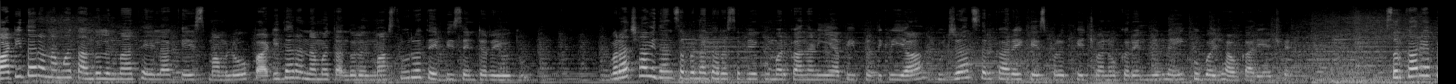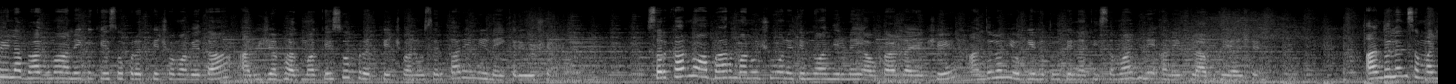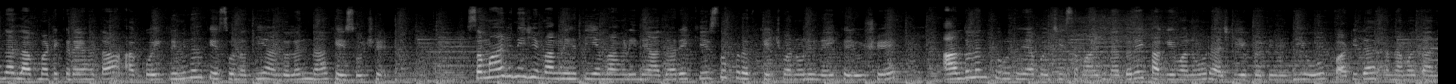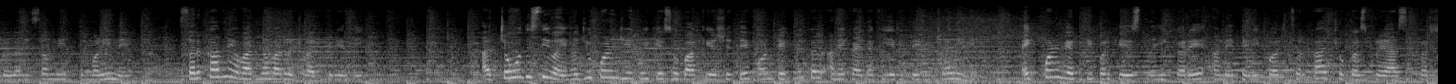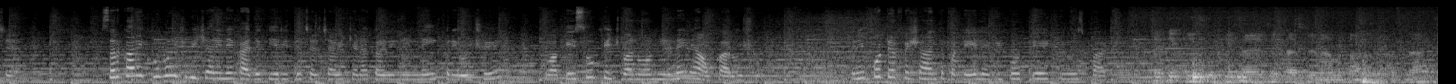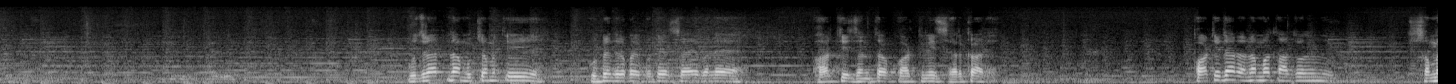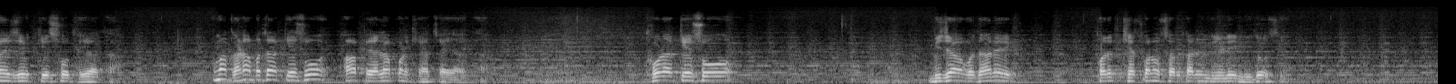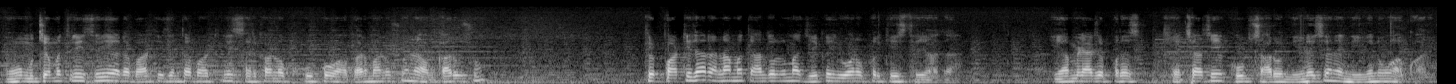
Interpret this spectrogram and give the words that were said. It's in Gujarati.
પાટીદાર અનામત આંદોલનમાં થયેલા કેસ મામલો પાટીદાર અનામત આંદોલનમાં સુરત એપી સેન્ટર રહ્યું હતું વરાછા વિધાનસભાના ધારાસભ્ય કુમાર કાનાણીએ આપી પ્રતિક્રિયા, ગુજરાત સરકારે કેસ પરત ખેંચવાનો કરેલ નિર્ણય ખૂબ જ આવકાર્ય છે. સરકારે પહેલા ભાગમાં અનેક કેસો પરત ખેંચવામાં આવ્યા હતા, આ બીજા ભાગમાં કેસો પરત ખેંચવાનો સરકારે નિર્ણય કર્યો છે. સરકારનો આભાર માનું છું અને તેમનો આ નિર્ણય આવકારદાયક છે. આંદોલન યોગ્ય હતું તેનાથી સમાજને અનેક લાભ થયા છે. આંદોલન સમાજના લાભ માટે કરાયા હતા. આ કોઈ ક્રિમિનલ કેસો નથી, આંદોલનના કેસો છે. સમાજની જે માંગણી હતી, એ માંગણીને આધારે કેસો પરત ખેંચવાનો નિર્ણય કર્યો છે. આંદોલન પૂરું થયા પછી સમાજના દરેક આગેવાનો, રાજકીય પ્રતિનિધિઓ, પાટીદાર અનામત આંદોલન સમિત મળીને સરકારને અવારનવાર રજૂઆત કરી હતી. આ ચૌદ સિવાય હજુ પણ જે કોઈ કેસો બાકી હશે તે પણ ટેકનિકલ અને કાયદાકીય રીતે વિચારીને એક પણ વ્યક્તિ પર કેસ નહીં કરે અને તેની પર સરકાર ચોક્કસ પ્રયાસ કરશે. સરકારે ખૂબ જ વિચારીને કાયદાકીય રીતે ચર્ચા વિચારણા કરી નિર્ણય કર્યો છે. તો આ કેસો ખેંચવાનો નિર્ણયને આવકારું છું. Reporter Prashant Patel reporter news Patan ગુજરાતના મુખ્યમંત્રી ભૂપેન્દ્રભાઈ પટેલ સાહેબ અને ભારતીય જનતા પાર્ટીની સરકારે પાટીદાર અનામત આંદોલન સમયે જે કેસો થયા હતા એમાં ઘણા બધા કેસો આ પહેલાં પણ ખેંચાયા હતા. થોડા કેસો બીજા વધારે પરત ખેંચવાનો સરકારે નિર્ણય લીધો છે. હું મુખ્યમંત્રી શ્રી અને ભારતીય જનતા પાર્ટીની સરકારનો ખૂબ ખૂબ આભાર માનું છું અને આવકારું છું કે પાટીદાર અનામત આંદોલનમાં જે કંઈ યુવાનો પર કેસ થયા હતા એમણે આજે પરત ખેંચ્યા છે. ખૂબ સારો નિર્ણય છે અને નિર્ણયનો હું આભાર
